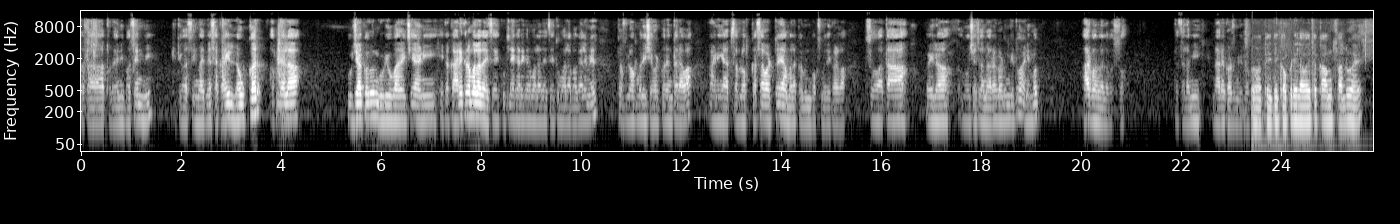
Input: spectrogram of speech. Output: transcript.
तर आता थोड्या बसेन मी. किती वाजतील माहीत नाही. सकाळी लवकर आपल्याला पूजा करून गुढी उभारायची आणि एका कार्यक्रमाला जायचं आहे कुठल्या कार्यक्रमाला जायचं आहे तुम्हाला बघायला मिळेल. तर ब्लॉगमध्ये शेवटपर्यंत राहा आणि आजचा ब्लॉग कसा वाटतोय आम्हाला कमेंट बॉक्समध्ये कळवा. सो आता पहिलं मोशाचा नारळ काढून घेतो आणि मग हार बनवायला बसतो. तर चला मी नारळ काढून घेतो. आता इथे कपडे लावायचं काम चालू आहे.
